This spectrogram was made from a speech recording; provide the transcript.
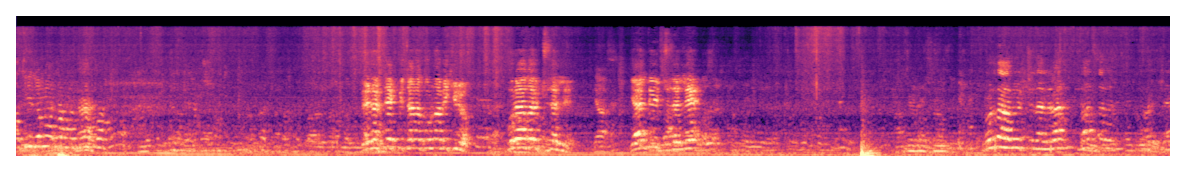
610 alacağım. Beyler tek bir tane turna 1 kilo. Buraya da 350. Geldi 350. Burada abi 350 lira. Varsa bir şey.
